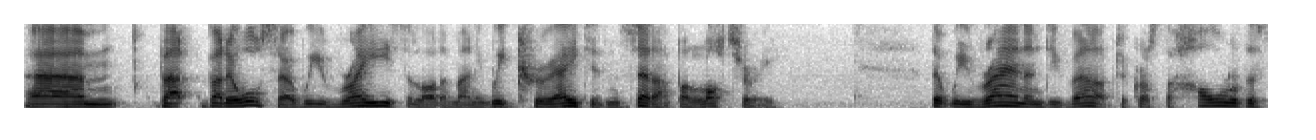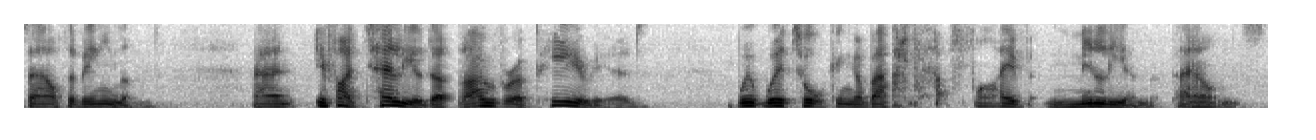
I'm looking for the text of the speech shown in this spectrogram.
Um, but but also we raised a lot of money. We created and set up a lottery that we ran and developed across the whole of the south of England and if I tell you that over a period, we're, we're talking about about five million pounds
